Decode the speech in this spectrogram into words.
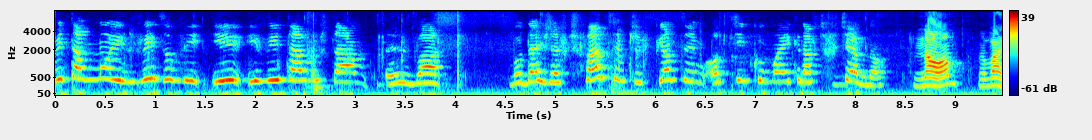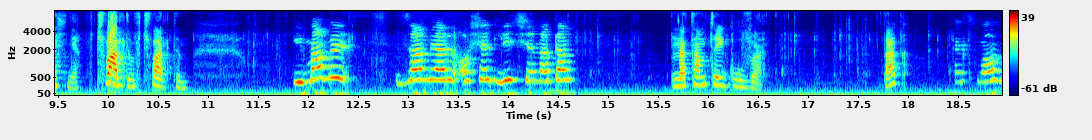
witam moich widzów i, i, i witam już tam y, chyba bodajże w czwartym czy w piątym odcinku Minecraft w ciemno. No, no właśnie, w czwartym, w czwartym. I mamy zamiar osiedlić się na tam, Na tamtej górze. Tak? więc no,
